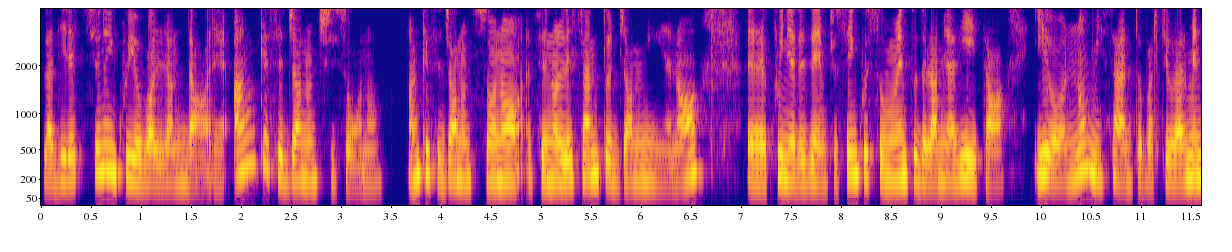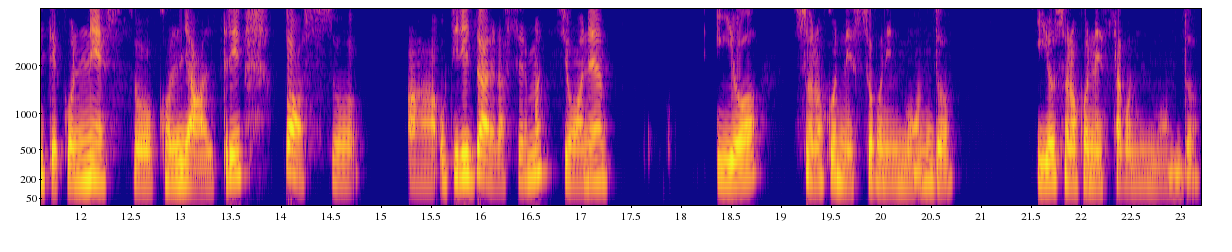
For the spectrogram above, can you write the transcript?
la direzione in cui io voglio andare, anche se già non ci sono anche se già non sono, se non le sento già mie, no? Eh, quindi, ad esempio, se in questo momento della mia vita io non mi sento particolarmente connesso con gli altri, posso uh, utilizzare l'affermazione io sono connesso con il mondo. Io sono connessa con il mondo.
